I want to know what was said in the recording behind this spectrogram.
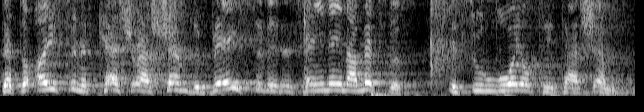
that the oifen of Kesher Hashem, the base of it is Heinein mitzvahs, is through loyalty to Hashem.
